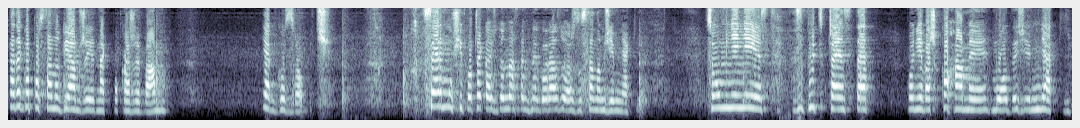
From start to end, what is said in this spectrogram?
dlatego postanowiłam, że jednak pokażę Wam, jak go zrobić. Ser musi poczekać do następnego razu, aż zostaną ziemniaki. Co u mnie nie jest zbyt częste, ponieważ kochamy młode ziemniaki.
